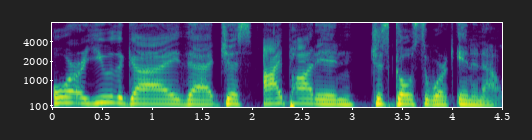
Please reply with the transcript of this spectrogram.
or are you the guy that just iPod in, just goes to work in and out?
